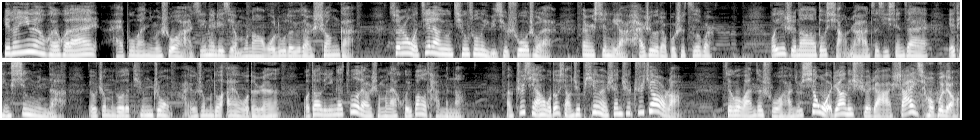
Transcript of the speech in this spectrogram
一段音乐回回来，哎，不瞒你们说啊，今天这节目呢，我录的有点伤感。虽然我尽量用轻松的语气说出来，但是心里啊还是有点不是滋味儿。我一直呢都想着啊，自己现在也挺幸运的，有这么多的听众啊，有这么多爱我的人，我到底应该做点什么来回报他们呢？啊，之前我都想去偏远山区支教了，结果丸子说啊，就像我这样的学渣，啥也教不了。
